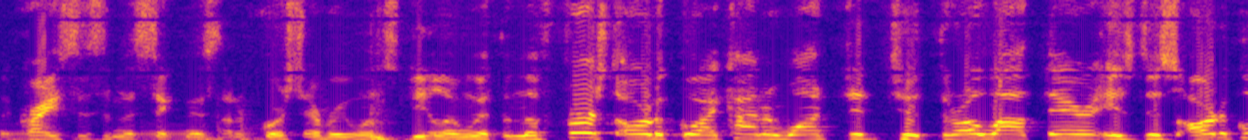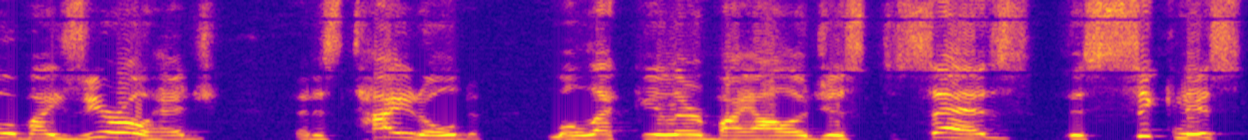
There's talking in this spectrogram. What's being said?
the crisis and the sickness that, of course, everyone's dealing with. And the first article I kind of wanted to throw out there is this article by Zero Hedge that is titled Molecular Biologist Says the Sickness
